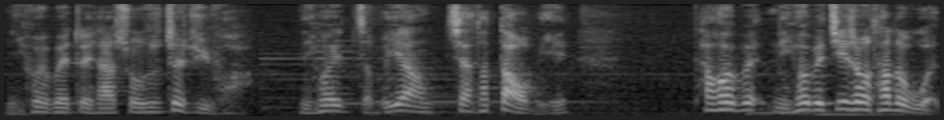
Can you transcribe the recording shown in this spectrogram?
你会不会对他说出这句话？你会怎么样向他道别？他会不会？你会不会接受他的吻？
